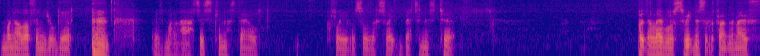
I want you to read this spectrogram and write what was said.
And one other thing you'll get is molasses kind of style flavour, so there's a slight bitterness to it. But the level of sweetness at the front of the mouth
